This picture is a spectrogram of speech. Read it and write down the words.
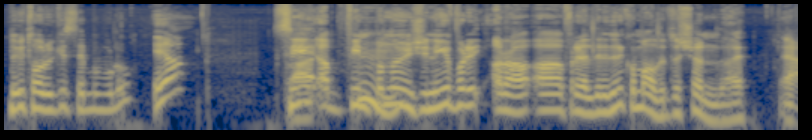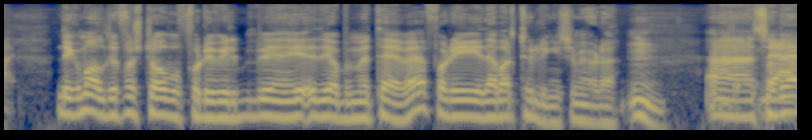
Du tåler ikke se på blod. Ja. Si, Finn på noen unnskyldninger, for foreldrene dine kommer aldri til å skjønne deg. ja. De kommer aldri til å forstå hvorfor du vil jobbe med TV, fordi det er bare tullinger som gjør det. Eh, Det, så er, det,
